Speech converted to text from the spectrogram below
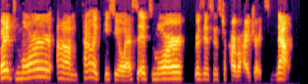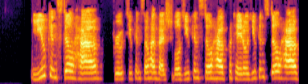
but it's more um, kind of like PCOS. It's more resistance to carbohydrates. Now, you can still have fruits, you can still have vegetables, you can still have potatoes, you can still have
